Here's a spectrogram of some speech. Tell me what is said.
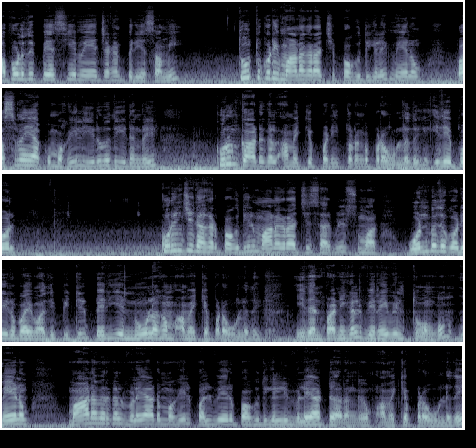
அப்பொழுது பேசிய மேயர் ஜெகன் பெரியசாமி தூத்துக்குடி மாநகராட்சி பகுதிகளை மேலும் பசுமையாக்கும் வகையில் இருபது இடங்களில் குறுங்காடுகள் அமைக்கும் பணி தொடங்கப்பட உள்ளது. இதேபோல் குறிஞ்சி நகர் பகுதியில் மாநகராட்சி சார்பில் சுமார் ஒன்பது கோடி ரூபாய் மதிப்பீட்டில் பெரிய நூலகம் அமைக்கப்பட உள்ளது. இதன் பணிகள் விரைவில் துவங்கும். மேலும் மாணவர்கள் விளையாடும் வகையில் பல்வேறு பகுதிகளில் விளையாட்டு அரங்கம் அமைக்கப்பட உள்ளது.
